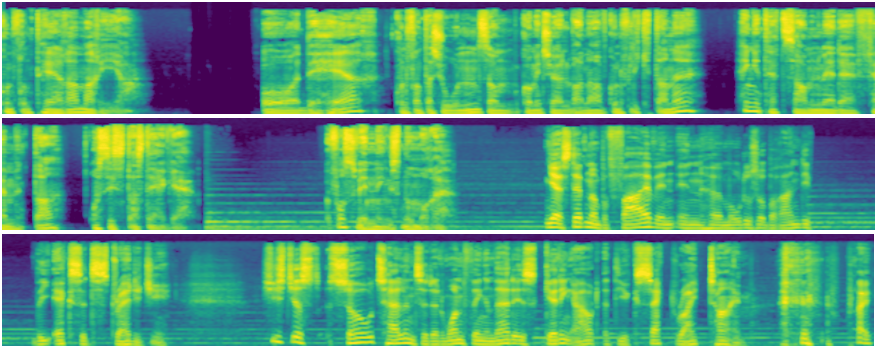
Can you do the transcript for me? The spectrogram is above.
konfrontere Maria. Og det her, konfrontasjonen som kom i kjølvannet av konfliktene, henger tett sammen med det femte og siste steget. Forsvinningsnummeret. Yeah, step number five in, in her modus operandi the exit strategy. She's just so talented at one thing, and that is getting out at the exact right time. right?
